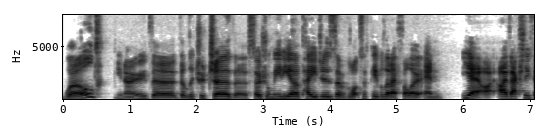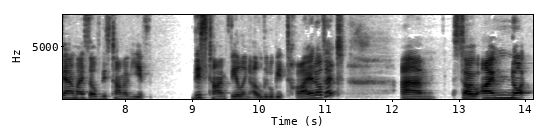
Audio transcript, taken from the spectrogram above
world you know the the literature the social media pages of lots of people that i follow and yeah I, have actually found myself this time of year this time feeling a little bit tired of it um, so i'm not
